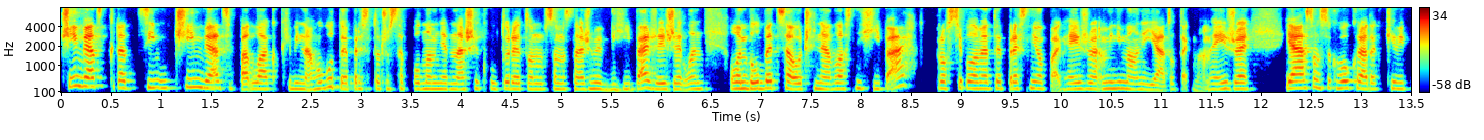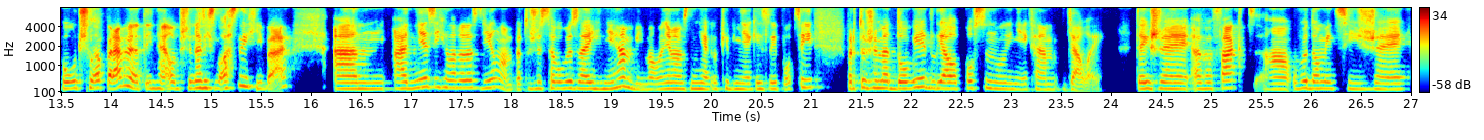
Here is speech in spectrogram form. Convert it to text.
čím viac, čím, čím viac si padla ako keby na hubu, to je presne to, čo sa podľa mňa v našej kultúre tomu sa snažíme vyhýbať, že, že len, len blbec sa očí na vlastných chybách. Proste podľa mňa to je presný opak, hej, že minimálne ja to tak mám, hej, že ja som sa koľkokrát keby poučila práve na tých najlepších, na tých vlastných chybách a, a dnes ich rada zdieľam, pretože sa vôbec za ich nehambím, ale nemám z nich ako keby nejaký zlý pocit, pretože ma doviedli alebo posunuli niekam ďalej. Takže ako fakt uh, uvedomiť si, že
